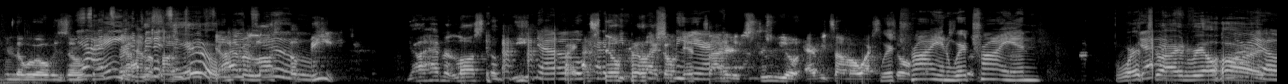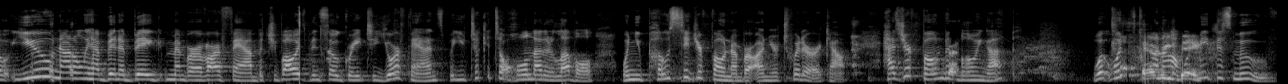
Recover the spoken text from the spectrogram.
even though we're over Zoom. Yeah, it's been Y'all haven't lost- you. we've Y'all haven't you lost too. a beat. Y'all haven't lost a beat. know, Like, I still feel like I'm inside of the studio every time I watch the We're show. trying, we're trying. We're We're yes. trying real hard. Mario, you not only have been a big member of our fan, but you've always been so great to your fans, but you took it to a whole nother level when you posted your phone number on your Twitter account. Has your phone been blowing up? What, what's going Every on? day. What made this move?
